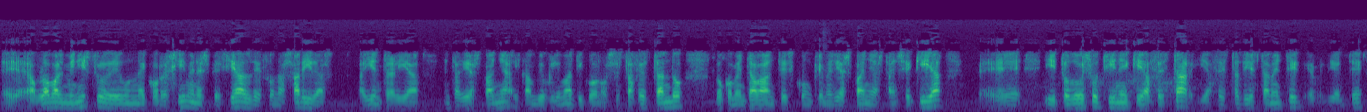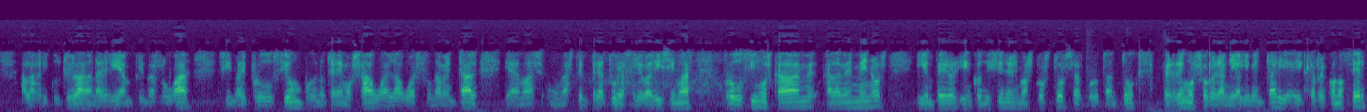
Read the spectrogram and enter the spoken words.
Eh, hablaba el ministro de un ecoregimen especial de zonas áridas, ahí entraría, entraría España, el cambio climático nos está afectando, lo comentaba antes con que media España está en sequía, eh, y todo eso tiene que afectar, y afecta directamente, evidente, a la agricultura y la ganadería en primer lugar. Si no hay producción, porque no tenemos agua, el agua es fundamental, y además unas temperaturas elevadas producimos cada, vez menos y en, condiciones más costosas, por lo tanto perdemos soberanía alimentaria. Hay que reconocer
